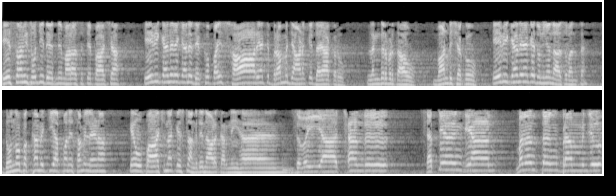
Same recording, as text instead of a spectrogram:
ਇਸ ਤਰ੍ਹਾਂ ਵੀ ਸੋਝੀ ਦੇ ਦਿੰਦੇ ਮਹਾਰਾਜ ਸੱਚੇ ਪਾਤਸ਼ਾਹ। ਇਹ ਵੀ ਕਹਿੰਦੇ ਨੇ, ਕਹਿੰਦੇ ਦੇਖੋ ਭਾਈ, ਸਾਰਿਆਂ 'ਚ ਬ੍ਰਹਮ ਜਾਣ ਕੇ ਦਇਆ ਕਰੋ, ਲੰਗਰ ਵਰਤਾਓ, ਵੰਡ ਛਕੋ। ਇਹ ਵੀ ਕਹਿੰਦੇ ਆ ਕਿ ਦੁਨੀਆ ਨਾਸਵੰਤ ਹੈ। ਦੋਨੋਂ ਪੱਖਾਂ ਵਿੱਚ ਹੀ ਆਪਾਂ ਨੇ ਸਮਝ ਲੈਣਾ। ਕਿ ਉਪਾਸ਼ਨਾ ਕਿਸ ਢੰਗ ਦੇ ਨਾਲ ਕਰਨੀ ਹੈ? ਸਵਈਆ ਛੰਦ ਸਤਿਅੰ ਗਿਆਨ ਮਨੰਤੰ ਬ੍ਰਹਮ ਜੋ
